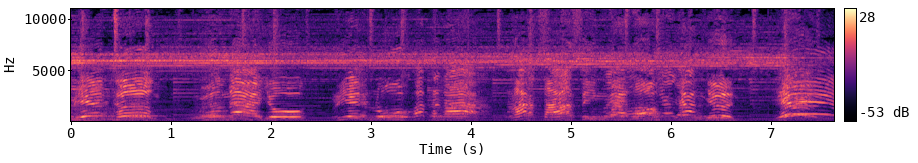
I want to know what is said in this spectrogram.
เรียนเทิงเมืองหน้าอยู่เรียนรู้พัฒนา รักษาสิ่งแวดล้อมยั่งยืน เย้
